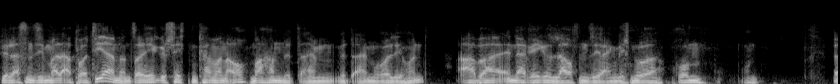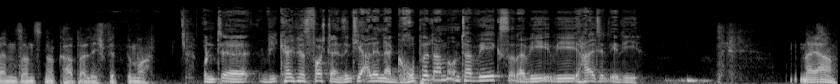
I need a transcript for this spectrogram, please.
wir lassen sie mal apportieren und solche Geschichten kann man auch machen mit einem, mit einem Rollihund. Aber in der Regel laufen sie eigentlich nur rum und werden sonst nur körperlich fit gemacht. Und äh, wie kann ich mir das vorstellen? Sind die alle in der Gruppe dann unterwegs oder wie, wie haltet ihr die? Naja,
